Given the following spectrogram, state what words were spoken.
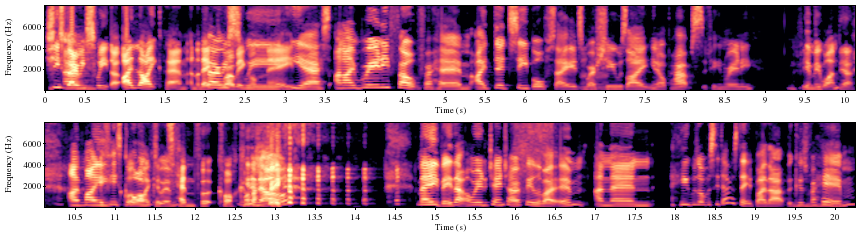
She's very Um, sweet though. I like them, and they're growing sweet. on me. Yes, and I really felt for him. I did see both sides where Mm-hmm. she was like, you know, perhaps if he can really give me could- one, Yeah. I might. If he's got like a ten foot cock, you I'm know, maybe that'll really change how I feel about him. And then he was obviously devastated by that because for Mm-hmm. him,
